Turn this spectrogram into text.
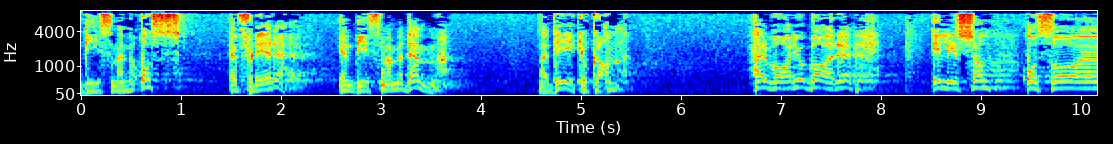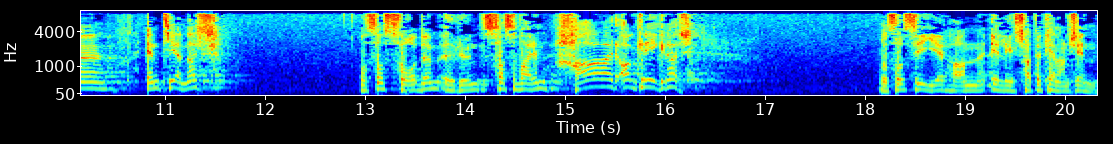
De som er med oss, er flere enn de som er med dem. Nei, det gikk jo ikke an. Her var jo bare Elisha og så eh, en tjener. Og så så de rundt seg, så var en hær av krigere. Og så sier han Elisha til tjeneren sin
